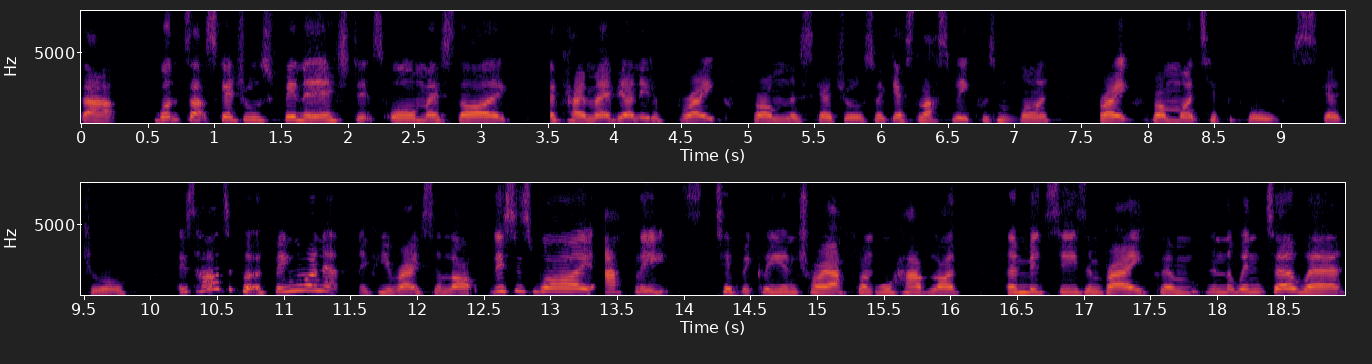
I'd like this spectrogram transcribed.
that once that schedule's finished it's almost like okay maybe i need a break from the schedule. So i guess last week was my break from my typical schedule. It's hard to put a finger on it if you race a lot. This is why athletes typically in triathlon will have like a mid-season break um, in the winter where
